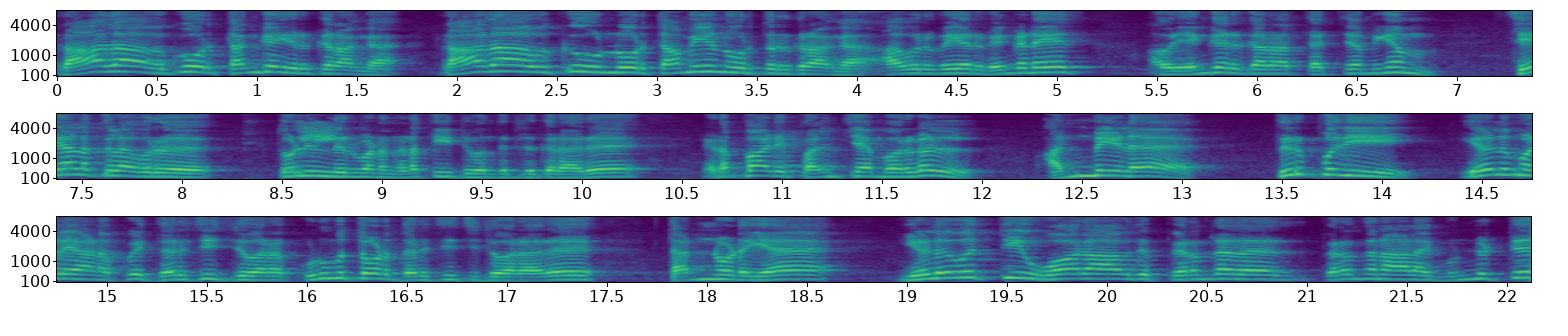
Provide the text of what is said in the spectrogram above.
ராதாவுக்கு ஒரு தங்கை இருக்கிறாங்க. ராதாவுக்கு இன்னொரு தமையன் ஒருத்தர் இருக்கிறாங்க. அவர் பெயர் வெங்கடேஷ். அவர் எங்கே இருக்காரா? தற்சமயம் சேலத்தில் ஒரு தொழில் நிறுவனம் நடத்திட்டு வந்துட்டு இருக்கிறாரு. எடப்பாடி பழனிசாமி அவர்கள் அண்மையில் திருப்பதி ஏழுமலையான போய் தரிசிச்சுட்டு வர குடும்பத்தோடு தரிசிச்சுட்டு வராரு. தன்னுடைய எழுபத்தி ஓராவது பிறந்த பிறந்த நாளை முன்னிட்டு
